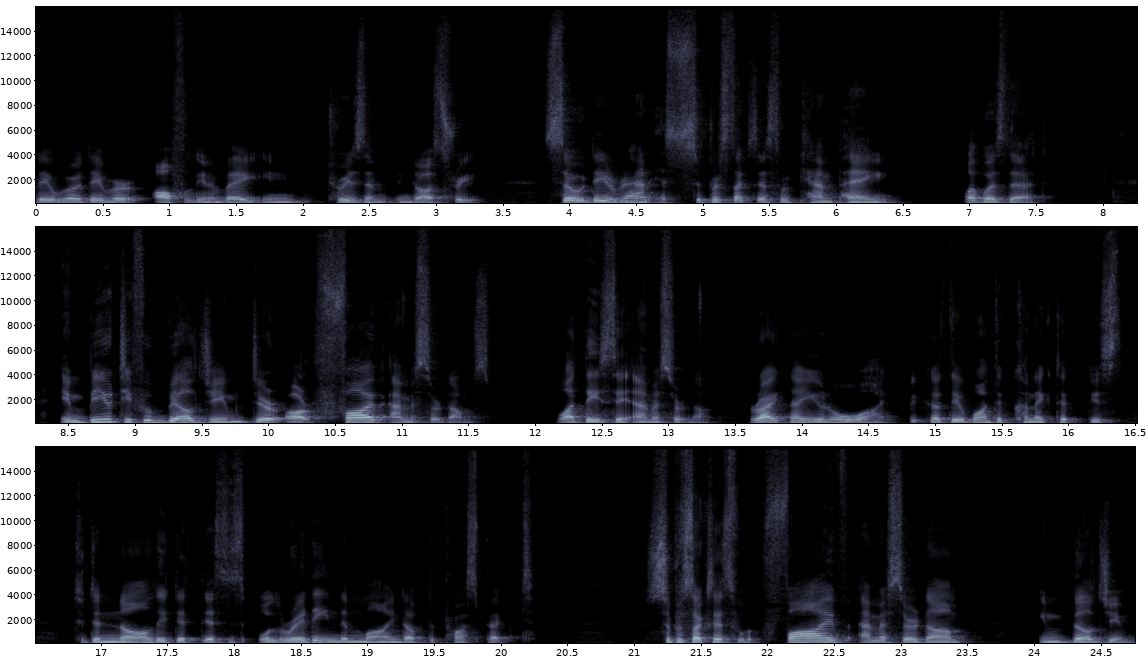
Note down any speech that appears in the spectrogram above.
they, were, they were awful in a way in tourism industry. So they ran a super successful campaign. What was that? In beautiful Belgium, there are five Amsterdams. What they say Amsterdam? Right now you know why. Because they want to connect this to the knowledge that this is already in the mind of the prospect. Super successful. Five Amsterdam in Belgium.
